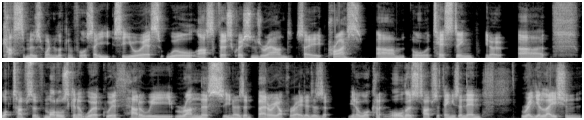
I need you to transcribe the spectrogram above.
customers when looking for say CUAS will ask the first questions around say price um, or testing. You know, uh, what types of models can it work with? How do we run this? You know, is it battery operated? Is it you know what kind of all those types of things, and then regulation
